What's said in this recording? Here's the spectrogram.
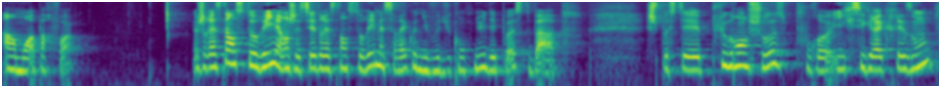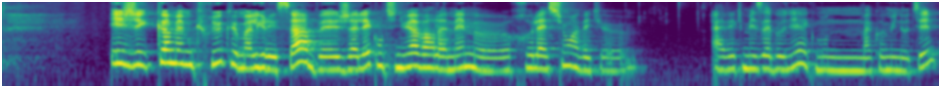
un mois parfois. Je restais en story, hein, j'essayais de rester en story, mais c'est vrai qu'au niveau du contenu des posts, bah, je postais plus grand chose pour euh, x, y raison. Et j'ai quand même cru que malgré ça, ben, j'allais continuer à avoir la même euh, relation avec, euh, avec mes abonnés, avec mon, ma communauté,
